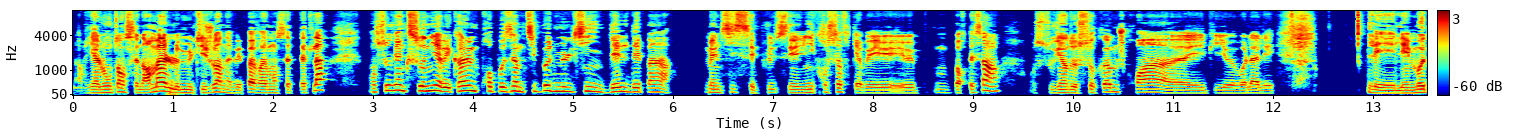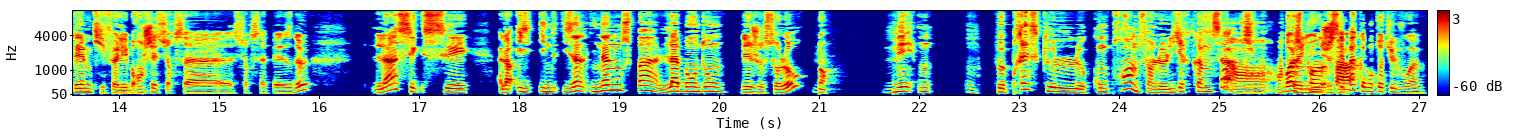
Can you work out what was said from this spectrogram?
Alors il y a longtemps, c'est normal, le multijoueur n'avait pas vraiment cette tête-là. On se souvient que Sony avait quand même proposé un petit peu de multi dès le départ même si c'est plus c'est Microsoft qui avait porté ça. Hein. On se souvient de Socom, je crois, euh, et puis euh, voilà les, les, les modems qu'il fallait brancher sur sa sur sa PS2. Là, c'est alors ils, ils, n'annoncent pas l'abandon des jeux solo, non, mais on, on, peut presque le comprendre, enfin le lire comme ça. Bah, en, moi, je, pense, je sais pas comment toi tu le vois.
